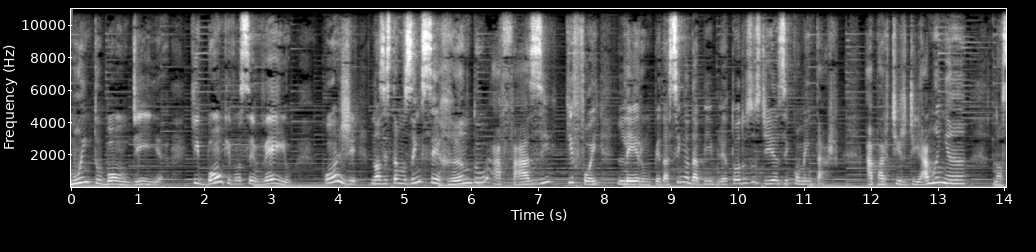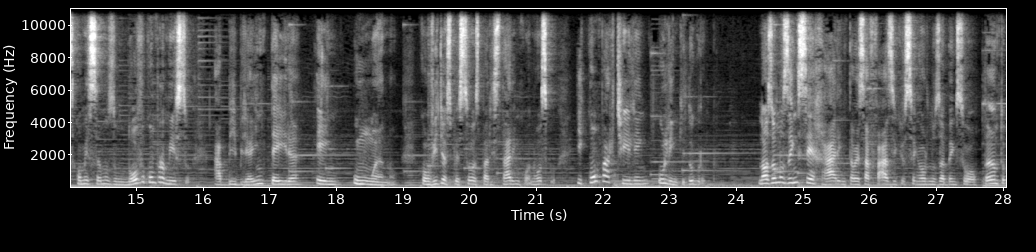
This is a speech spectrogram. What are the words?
Muito bom dia! Que bom que você veio! Hoje nós estamos encerrando a fase que foi ler um pedacinho da Bíblia todos os dias e comentar. A partir de amanhã, nós começamos um novo compromisso, a Bíblia inteira em um ano. Convide as pessoas para estarem conosco e compartilhem o link do grupo. Nós vamos encerrar então essa fase que o Senhor nos abençoou tanto,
